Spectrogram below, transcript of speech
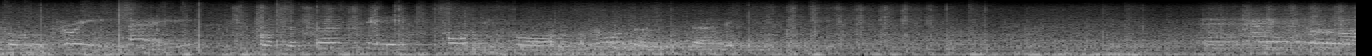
Battle 3A from the 1344 Northern Service. Heading for the.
